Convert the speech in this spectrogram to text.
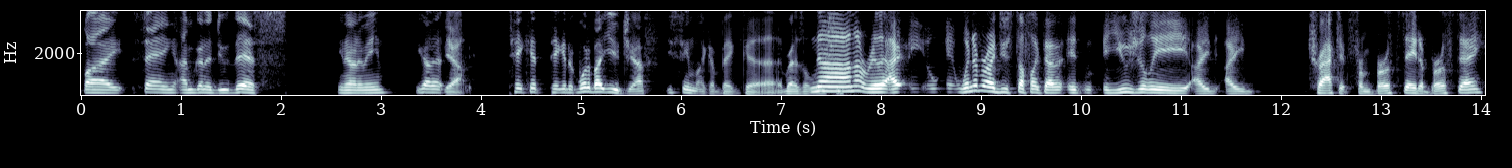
by saying I'm going to do this. You know what I mean? You got to Yeah. take it take it. What about you, Jeff? You seem like a big uh, resolution. No, not really. I whenever I do stuff like that, it, it usually I I track it from birthday to birthday.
